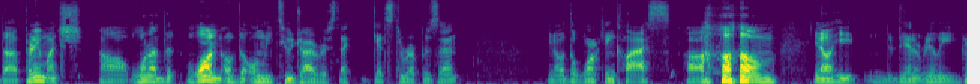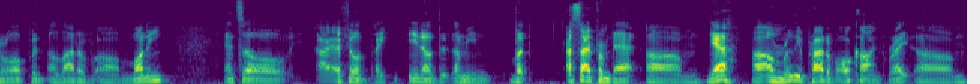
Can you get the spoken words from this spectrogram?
the pretty much uh, one of the one of the only two drivers that gets to represent, you know, the working class. Um, you know, he didn't really grow up with a lot of uh, money, and so I, I feel like you know, th- I mean, but aside from that, um, yeah, I'm really proud of Ocon, right? Um,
